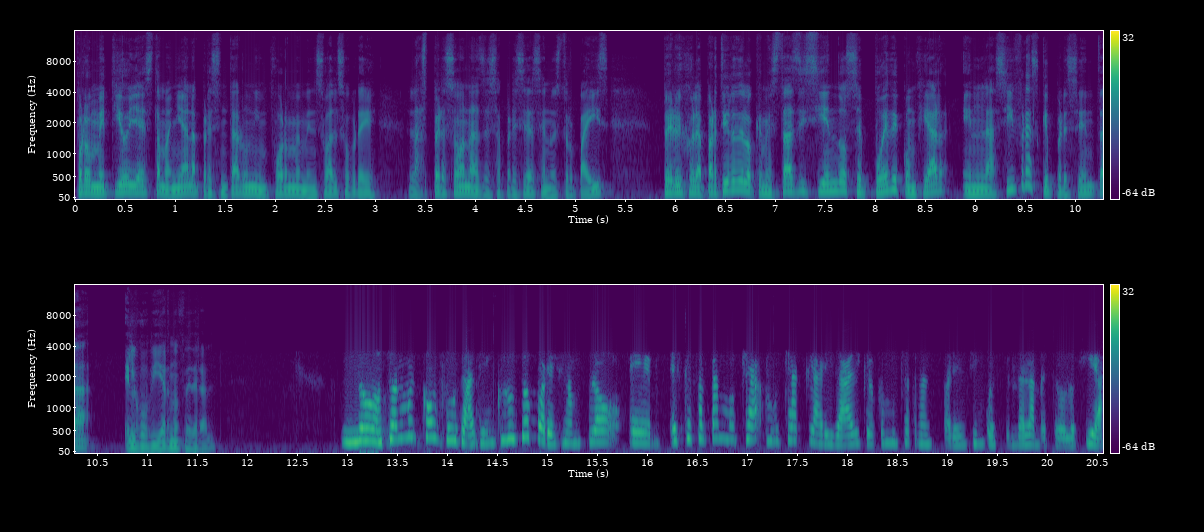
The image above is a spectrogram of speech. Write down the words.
prometió ya esta mañana presentar un informe mensual sobre las personas desaparecidas en nuestro país. Pero híjole, a partir de lo que me estás diciendo, ¿se puede confiar en las cifras que presenta el gobierno federal? No, son muy confusas. Incluso, por ejemplo, eh, es que falta mucha mucha claridad y creo que mucha transparencia en cuestión de la metodología.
